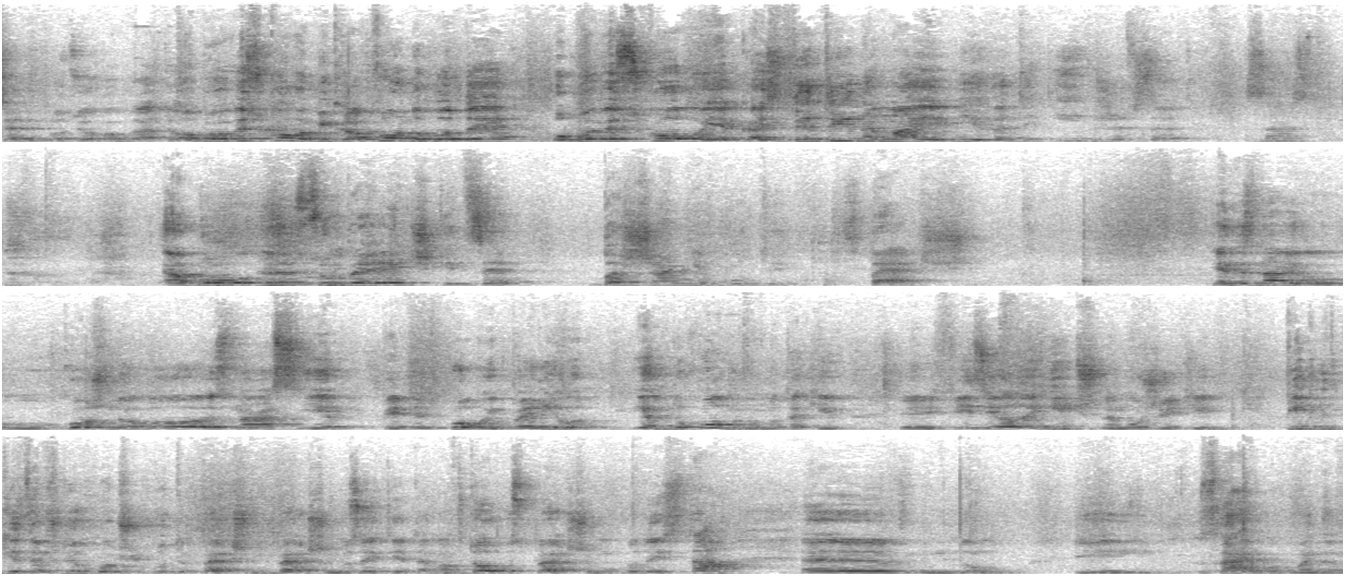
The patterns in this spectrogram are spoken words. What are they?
це не про цього брата, обов'язково мікрофон гуде, обов'язково якась дитина має бігати, і вже все заздрість. Або е, суперечки це бажання бути першим. Я не знаю, у кожного з нас є підлітковий період, як в духовному, так і в фізіологічному житті. Підлітки завжди хочуть бути першими, першому зайти там автобус, першому кудись там. Е, ну, і знаю, бо в мене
